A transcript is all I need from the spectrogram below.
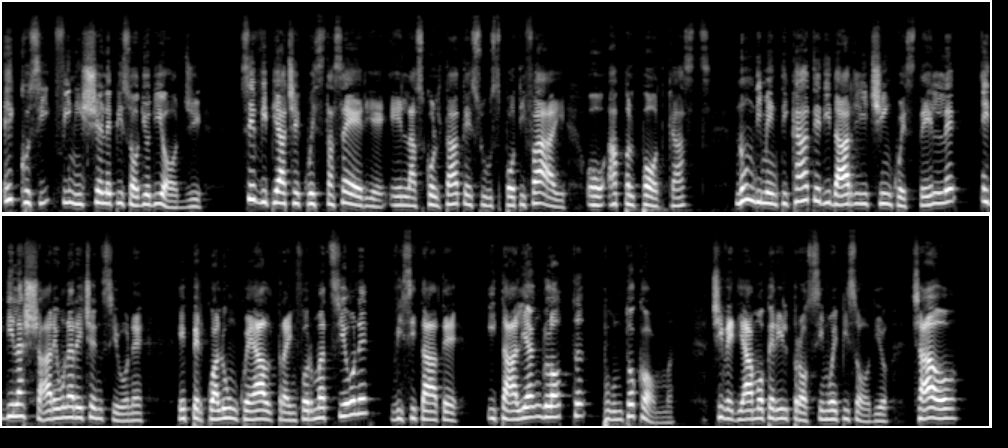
E così finisce l'episodio di oggi. Se vi piace questa serie e l'ascoltate su Spotify o Apple Podcasts, non dimenticate di dargli 5 stelle e di lasciare una recensione. E per qualunque altra informazione visitate italianglot.com. Ci vediamo per il prossimo episodio. Ciao!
